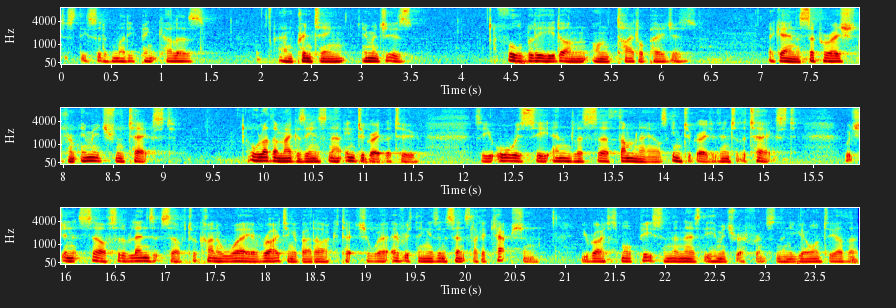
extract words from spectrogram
just these sort of muddy pink colours, and printing images full bleed on, on title pages. Again, a separation from image from text. All other magazines now integrate the two. So you always see endless uh, thumbnails integrated into the text, which in itself sort of lends itself to a kind of way of writing about architecture where everything is in a sense like a caption. You write a small piece and then there's the image reference and then you go on to the other.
